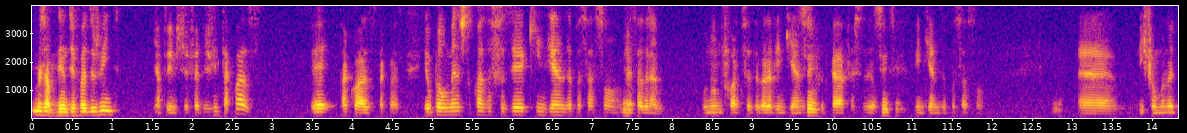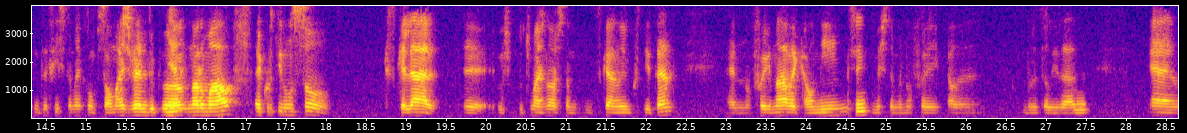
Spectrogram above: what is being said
Mas já podiam ter feito os 20. Já podíamos ter feito os 20, está quase. É. Está quase, está quase. Eu pelo menos estou quase a fazer 15 anos a passar som, a É. passar drama. O Nuno Forte fez agora 20 anos, Sim. fui tocar à festa dele. Sim, sim. 20 anos a passar som. Ah, e foi uma noite muito fixe também, com o pessoal mais velho do que Yeah. normal, a curtir um som que se calhar os putos mais novos se calhar não iam curtir tanto. Eh, não foi nada calminho, Sim. mas também não foi aquela brutalidade. Ah,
